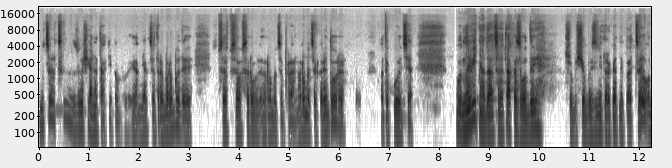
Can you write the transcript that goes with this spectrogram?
ну, це, це звичайна тактика. Як, як це треба робити, все, все, все робиться правильно. Робиться коридори, атакуються. Новітня, да, це атака з води, щоб, щоб зенітно ракетний Це от,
